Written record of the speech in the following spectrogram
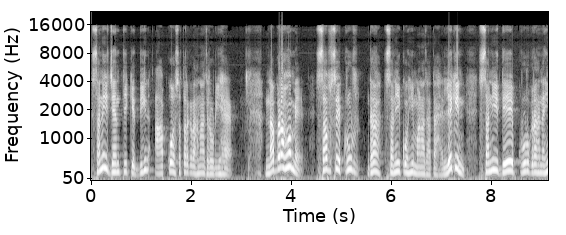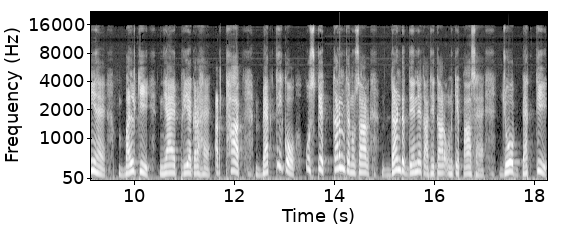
शनि जयंती के दिन आपको सतर्क रहना ज़रूरी है। नवग्रहों में सबसे क्रूर ग्रह शनि को ही माना जाता है। लेकिन शनि देव क्रूर ग्रह नहीं है, बल्कि न्यायप्रिय ग्रह है। अर्थात व्यक्ति को उसके कर्म के अनुसार दंड देने का अधिकार उनके पास है। जो व्यक्ति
